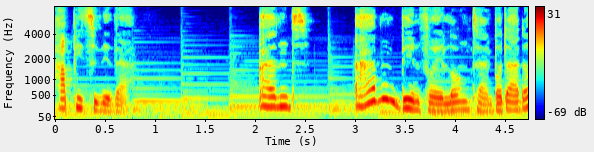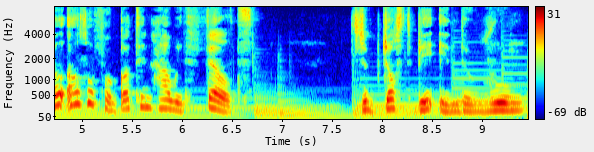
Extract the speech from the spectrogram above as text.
happy to be there, and I haven't been for a long time. But I'd also forgotten how it felt to just be in the room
